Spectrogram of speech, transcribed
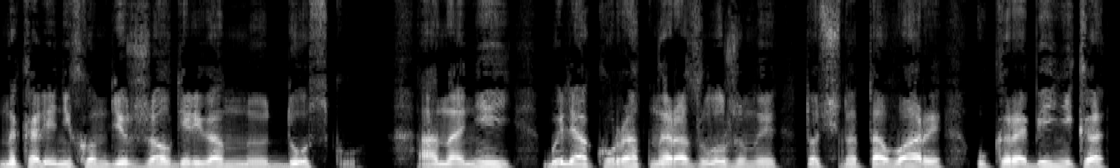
На коленях он держал деревянную доску а на ней были аккуратно разложены точно товары у коробейника,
